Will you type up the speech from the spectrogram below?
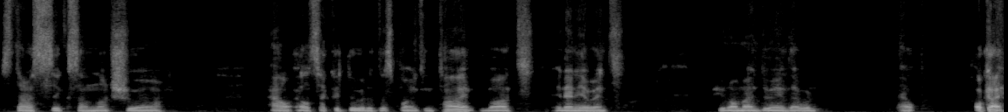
star six. I'm not sure how else I could do it at this point in time, but in any event, if you don't mind doing it, that would help. Okay.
